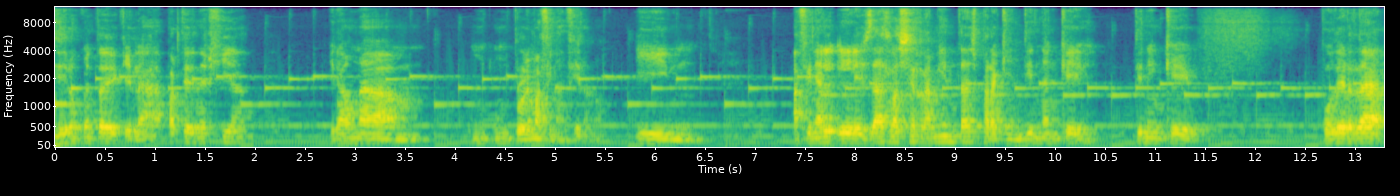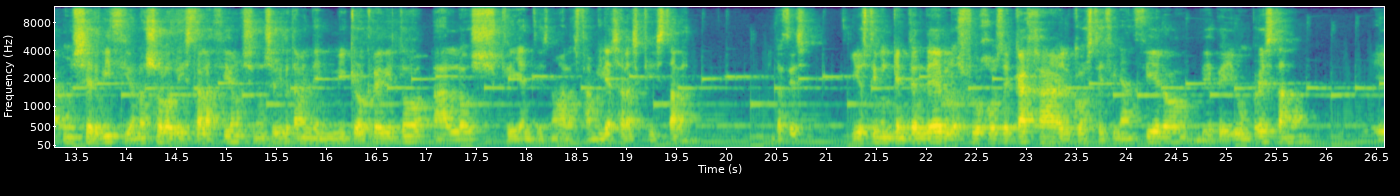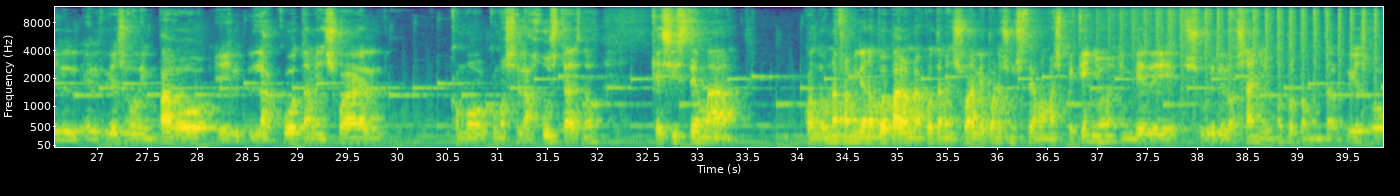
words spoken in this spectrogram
se dieron cuenta de que la parte de energía era una, un, problema financiero. ¿no? Y al final les das las herramientas para que entiendan que tienen que poder dar un servicio no solo de instalación, sino un servicio también de microcrédito a los clientes, ¿no? a las familias a las que instalan. Entonces, ellos tienen que entender los flujos de caja, el coste financiero de pedir un préstamo, el, riesgo de impago, la cuota mensual, cómo, cómo se la ajustas, ¿no? qué sistema, cuando una familia no puede pagar una cuota mensual, le pones un sistema más pequeño en vez de subirle los años, ¿no? porque aumenta el riesgo.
